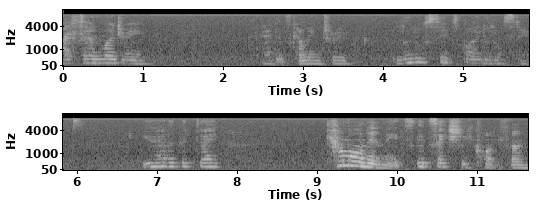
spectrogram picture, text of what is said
I found my dream and it's coming true. Little steps by little steps. You have a good day. Come on in, it's, it's actually quite fun.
